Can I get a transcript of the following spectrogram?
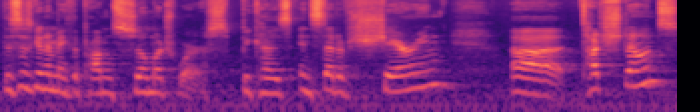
this is going to make the problem so much worse because instead of sharing uh, touchstones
